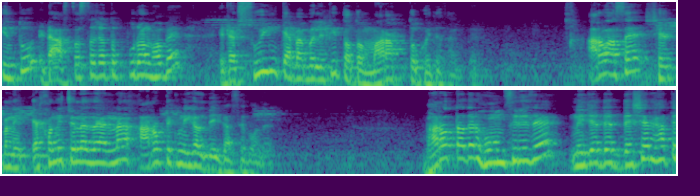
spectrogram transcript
কিন্তু এটা আস্তে আস্তে যত পুরান হবে, এটার সুইং ক্যাপাবিলিটি তত মারাত্মক হইতে থাকবে। আরও আছে, সে মানে এখনই চলে যায় না আরও টেকনিক্যাল দিক আছে বলে। ভারত তাদের হোম সিরিজে নিজেদের দেশের হাতে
